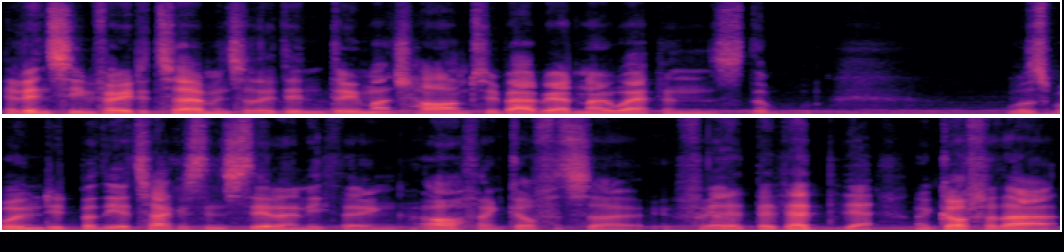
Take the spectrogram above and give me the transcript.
They didn't seem very determined, so they didn't do much harm. Too bad we had no weapons. The was wounded, but the attackers didn't steal anything. Oh, thank God for so. Thank God for that.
